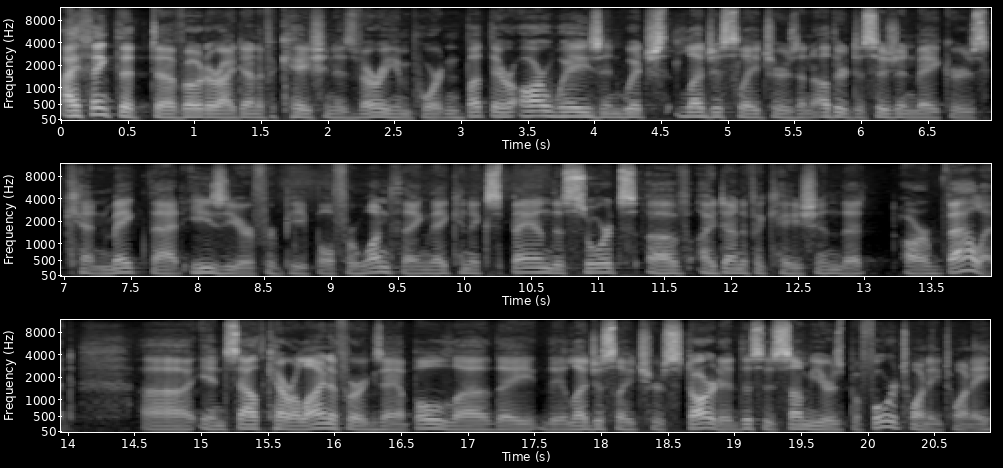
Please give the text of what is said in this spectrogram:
I think that uh, voter identification is very important, but there are ways in which legislatures and other decision makers can make that easier for people. For one thing, they can expand the sorts of identification that are valid. Uh, in South Carolina, for example, uh, they, the legislature started, this is some years before 2020,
